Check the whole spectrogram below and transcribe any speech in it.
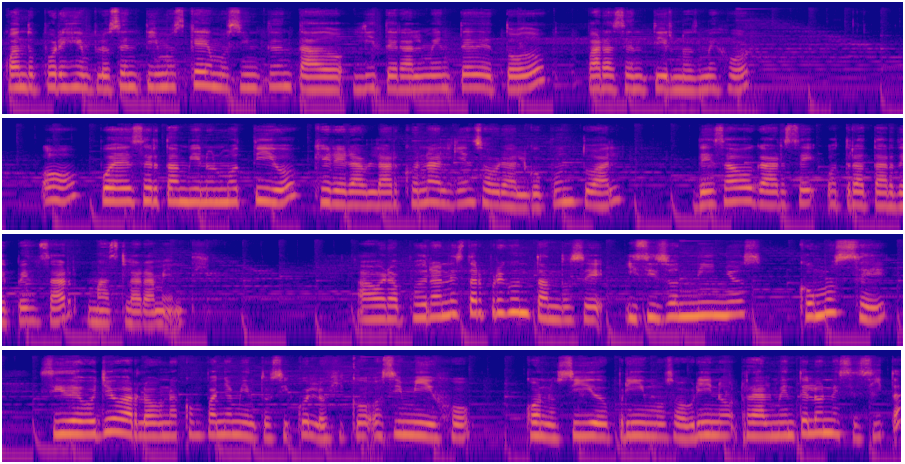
Cuando por ejemplo sentimos que hemos intentado literalmente de todo para sentirnos mejor. O puede ser también un motivo querer hablar con alguien sobre algo puntual, desahogarse o tratar de pensar más claramente. Ahora podrán estar preguntándose, ¿y si son niños, cómo sé si debo llevarlo a un acompañamiento psicológico o si mi hijo, conocido, primo, sobrino, realmente lo necesita?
